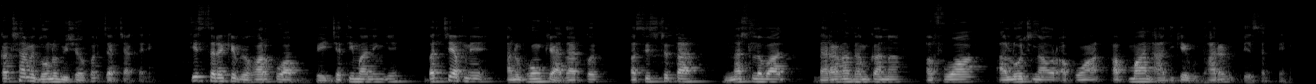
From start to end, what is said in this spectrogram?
कक्षा में दोनों विषयों पर चर्चा करें। किस तरह के व्यवहार को आप बेइज्जती मानेंगे? बच्चे अपने अनुभवों के आधार पर अशिष्टता, नस्लवाद, डराना धमकाना, अफवाह, आलोचना और अपमान अपमान आदि के उदाहरण दे सकते हैं।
